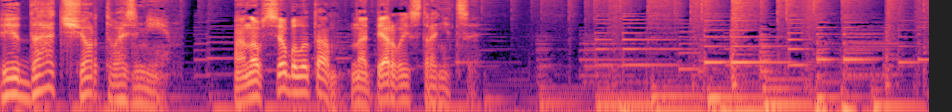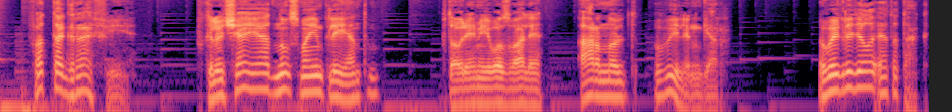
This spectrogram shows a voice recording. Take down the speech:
И да, черт возьми, оно все было там, на первой странице. фотографии, включая одну с моим клиентом. В то время его звали Арнольд Уиллингер. Выглядело это так.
